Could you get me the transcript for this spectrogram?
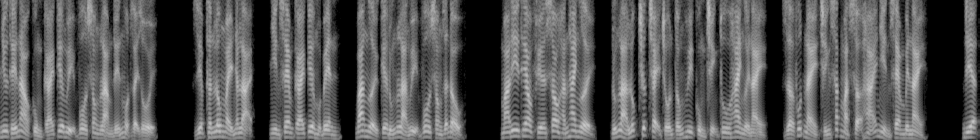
như thế nào cùng cái kia ngụy vô song làm đến một dạy rồi? Diệp thần lông mày nhăn lại, nhìn xem cái kia một bên, ba người kia đúng là ngụy vô song dẫn đầu. Mà đi theo phía sau hắn hai người, đúng là lúc trước chạy trốn tống huy cùng trịnh thu hai người này, giờ phút này chính sắc mặt sợ hãi nhìn xem bên này. Điện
